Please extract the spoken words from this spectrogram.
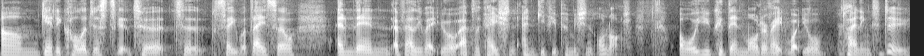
um, get ecologists to, to, to see what they saw, and then evaluate your application and give you permission or not. Or you could then moderate what you're planning to do.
